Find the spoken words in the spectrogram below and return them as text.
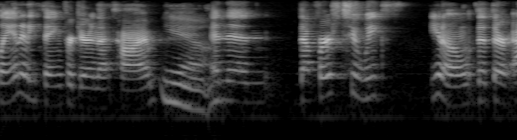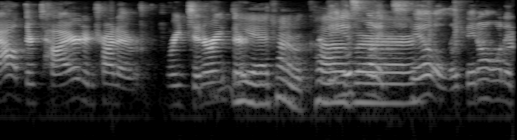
plan anything for during that time. Yeah, And then that first two weeks, you know, that they're out, they're tired and trying to regenerate their. yeah, trying to recover. They just want to chill. Like they don't want to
